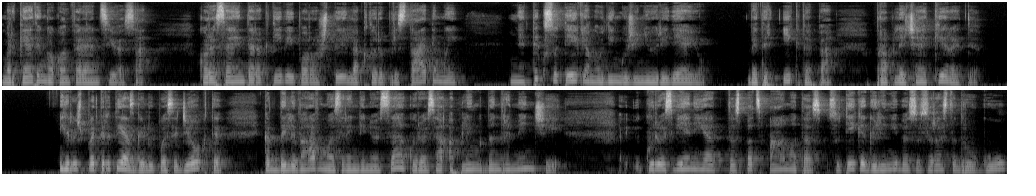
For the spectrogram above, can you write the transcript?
marketingo konferencijose kuriuose interaktyviai paruošti lektorių pristatymai ne tik suteikia naudingų žinių ir idėjų, bet ir įkvepia, praplečia akiratį. Ir iš patirties galiu pasidžiaugti, kad dalyvavimas renginiuose, kuriuose aplink bendraminčiai, kuriuos vienyje tas pats amatas, suteikia galimybę susirasti draugų,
